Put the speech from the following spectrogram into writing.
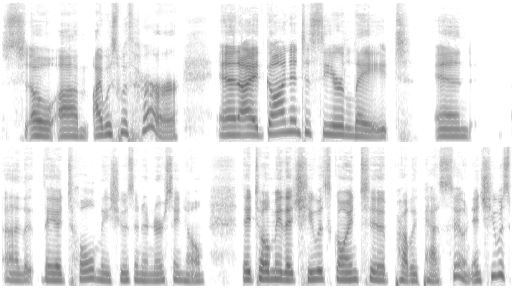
so um, I was with her and I had gone in to see her late and uh, they had told me she was in a nursing home. They told me that she was going to probably pass soon, and she was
